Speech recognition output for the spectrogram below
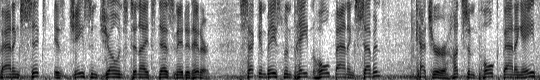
Batting sixth is Jayson Jones, tonight's designated hitter. Second baseman Peyton Holt batting seventh. Catcher Hudson Polk batting eighth.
